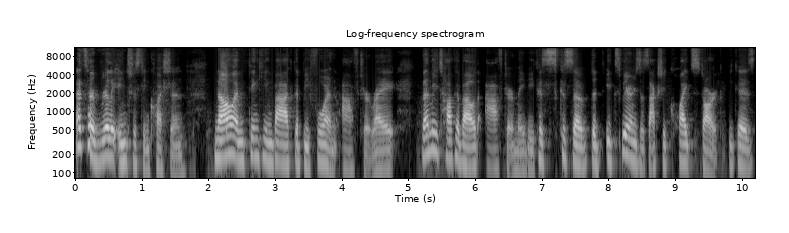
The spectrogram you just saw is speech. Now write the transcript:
That's a really interesting question. Now I'm thinking back the before and after, right? Let me talk about after maybe because because the, the experience is actually quite stark because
